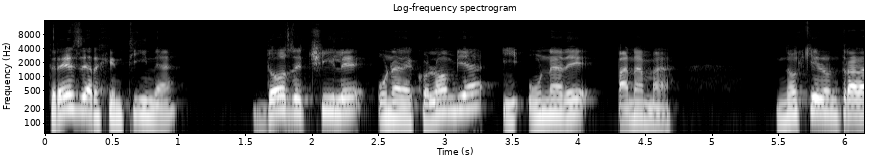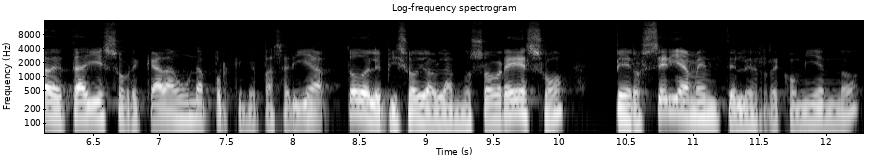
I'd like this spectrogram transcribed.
3 de Argentina, 2 de Chile, una de Colombia y una de Panamá. No quiero entrar a detalles sobre cada una porque me pasaría todo el episodio hablando sobre eso, pero seriamente les recomiendo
